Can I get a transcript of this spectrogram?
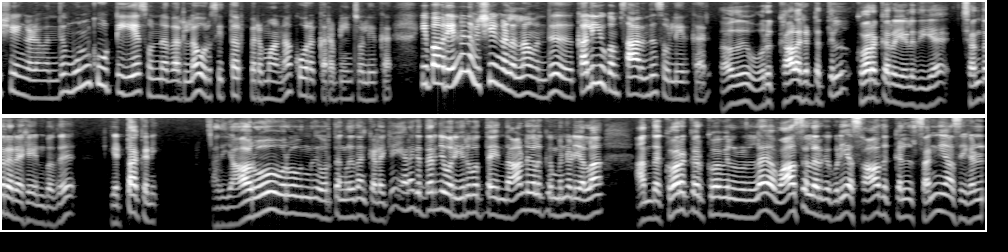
விஷயங்களை வந்து முன்கூட்டியே சொன்னவர்ல ஒரு சித்தர் பெருமானா கோரக்கர் அப்படின்னு சொல்லியிருக்காரு. இப்போ அவர் என்னென்ன விஷயங்கள் எல்லாம் வந்து கலியுகம் சார்ந்து சொல்லியிருக்காரு? அதாவது ஒரு காலகட்டத்தில் கோரக்கர் எழுதிய சந்திரரேகை என்பது எட்டாக்கனி. அது யாரோ ஒருவங்க ஒருத்தங்களுக்கு தான் கிடைக்கும். எனக்கு தெரிஞ்சு ஒரு இருபத்தைந்து ஆண்டுகளுக்கு முன்னாடியெல்லாம் அந்த கோரக்கர் கோவிலில் வாசலில் இருக்கக்கூடிய சாதுக்கள் சந்நியாசிகள்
